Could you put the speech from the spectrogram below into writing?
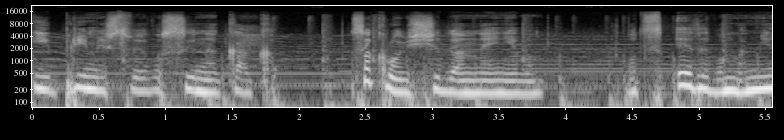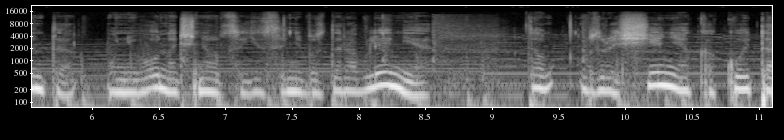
и примешь своего сына как сокровище, данное небом, вот с этого момента у него начнется, если не выздоровление, то возвращение какой-то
